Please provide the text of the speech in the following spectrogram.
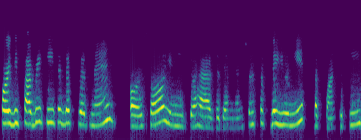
For the fabricated equipment, also, you need to have the dimensions of the unit, the quantity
